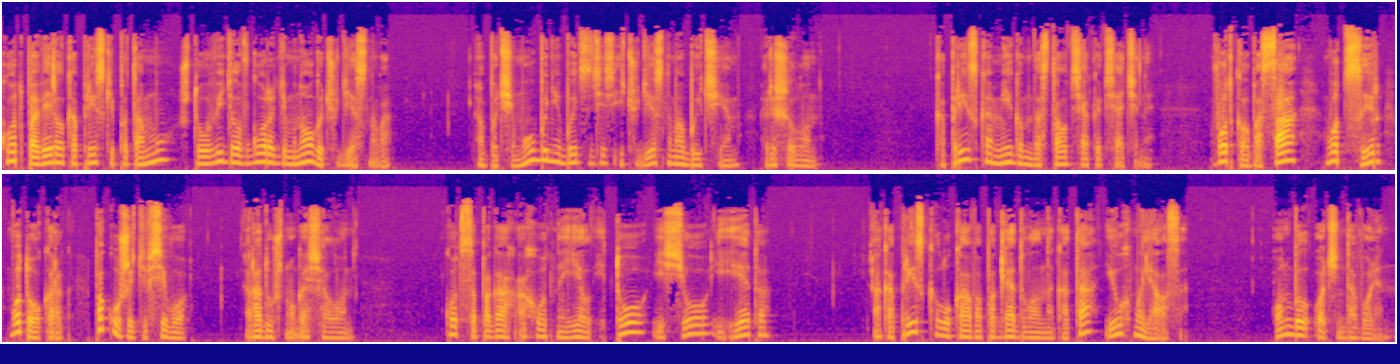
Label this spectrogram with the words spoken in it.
Кот поверил Каприске потому, что увидел в городе много чудесного. «А почему бы не быть здесь и чудесным обычаем?» — решил он. Каприска мигом достал всякой всячины. «Вот колбаса, вот сыр, вот окорок. Покушайте всего!» — радушно угощал он. Кот в сапогах охотно ел и то, и сё, и это. А Каприска лукаво поглядывал на кота и ухмылялся. Он был очень доволен.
